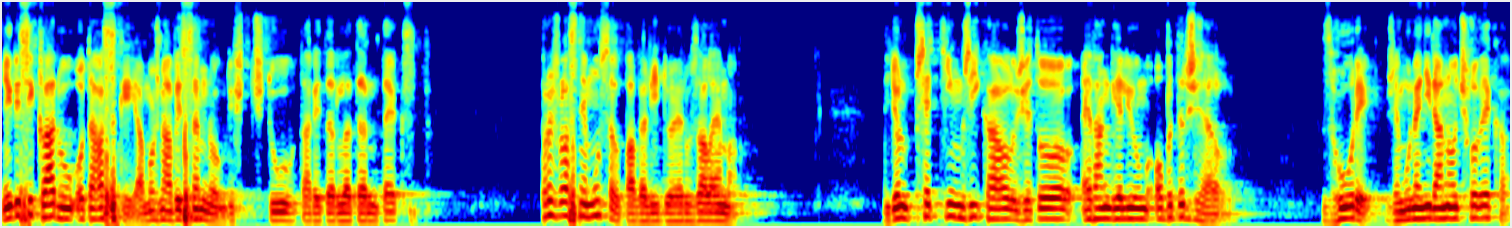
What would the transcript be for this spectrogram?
Někdy si kladu otázky, a možná vy se mnou, když čtu tady tenhle ten text. Proč vlastně musel Pavel jít do Jeruzaléma? Když on předtím říkal, že to evangelium obdržel z hůry, že mu není dáno člověka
